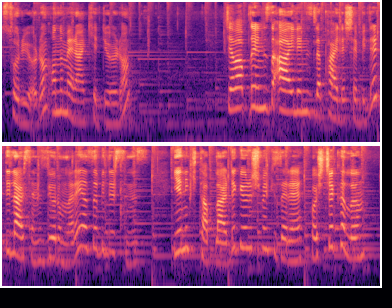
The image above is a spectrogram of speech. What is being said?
soruyorum, onu merak ediyorum. Cevaplarınızı ailenizle paylaşabilir, dilerseniz yorumlara yazabilirsiniz. Yeni kitaplarda görüşmek üzere. Hoşçakalın.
